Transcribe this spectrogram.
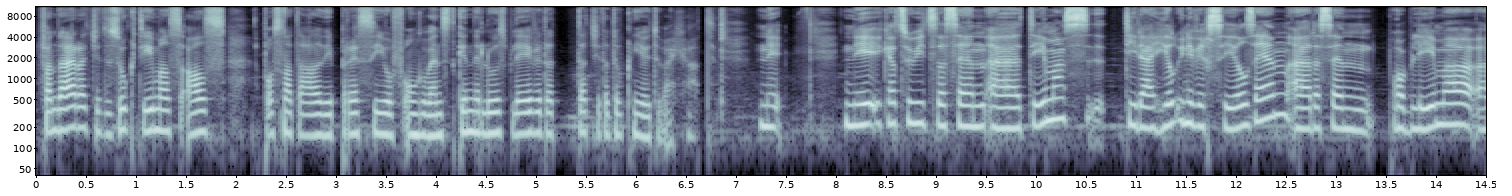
Vandaar dat je dus ook thema's als postnatale depressie of ongewenst kinderloos blijven, dat, dat je dat ook niet uit de weg gaat. Nee. Nee, ik had zoiets, dat zijn uh, thema's die daar heel universeel zijn. Uh, dat zijn problemen,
